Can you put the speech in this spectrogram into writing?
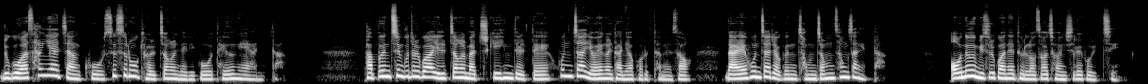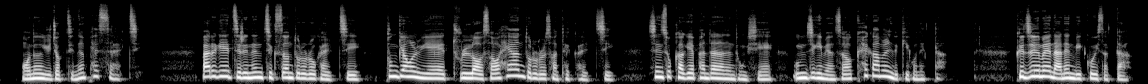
누구와 상의하지 않고 스스로 결정을 내리고 대응해야 하니까. 바쁜 친구들과 일정을 맞추기 힘들 때 혼자 여행을 다녀 버릇하면서 나의 혼자력은 점점 성장했다. 어느 미술관에 들러서 전시를 볼지, 어느 유적지는 패스할지, 빠르게 지르는 직선 도로로 갈지, 풍경을 위해 둘러서 해안 도로를 선택할지, 신속하게 판단하는 동시에 움직이면서 쾌감을 느끼곤 했다. 그 즈음에 나는 믿고 있었다.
